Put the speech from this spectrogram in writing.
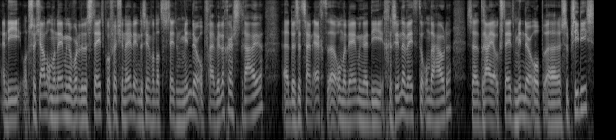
En die sociale ondernemingen worden dus steeds professioneler in de zin van dat ze steeds minder op vrijwilligers draaien. Uh, dus het zijn echt uh, ondernemingen die gezinnen weten te onderhouden. Ze draaien ook steeds minder op uh, subsidies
